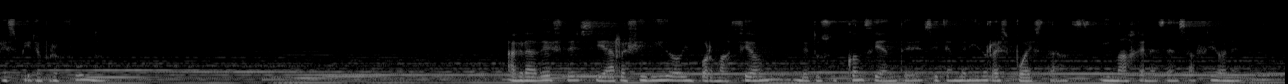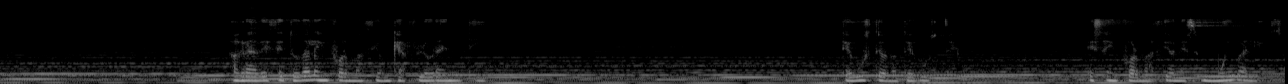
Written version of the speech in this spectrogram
Respira profundo. Agradeces si has recibido información de tu subconsciente, si te han venido respuestas, imágenes, sensaciones. Agradece toda la información que aflora en ti. Te guste o no te guste, esa información es muy valiosa.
